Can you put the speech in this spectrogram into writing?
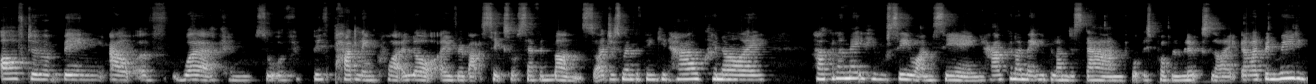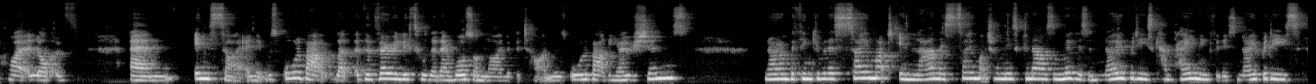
after being out of work and sort of paddling quite a lot over about six or seven months, I just remember thinking, how can I? How can I make people see what I'm seeing? How can I make people understand what this problem looks like? And I've been reading quite a lot of um, insight, and it was all about like the very little that there was online at the time. It was all about the oceans. And I remember thinking, well, there's so much inland, there's so much on these canals and rivers, and nobody's campaigning for this. Nobody's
